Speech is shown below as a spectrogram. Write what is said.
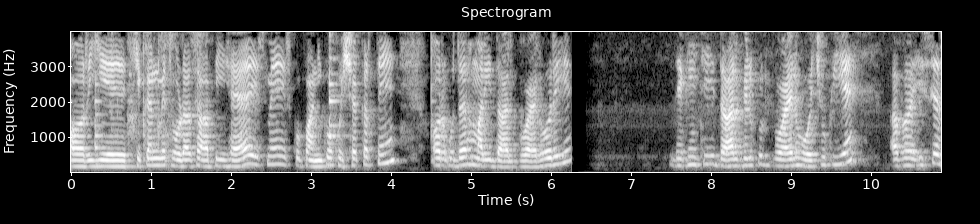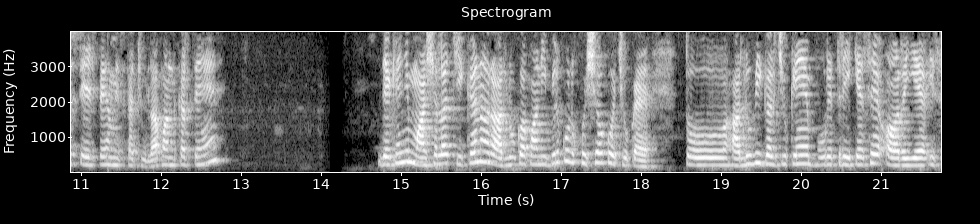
और ये चिकन में थोड़ा सा अभी है, इसमें इसको पानी को खुशक करते हैं और उधर हमारी दाल बॉयल हो रही है। देखें जी, दाल बिल्कुल बॉयल हो चुकी है। अब इस स्टेज पे हम इसका चूल्हा बंद करते हैं। देखें जी, माशाल्लाह चिकन और आलू का पानी बिल्कुल खुशक हो चुका है। तो आलू भी गल चुके हैं पूरे तरीके से और ये इस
